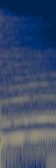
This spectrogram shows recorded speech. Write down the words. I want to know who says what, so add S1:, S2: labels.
S1: Bye.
